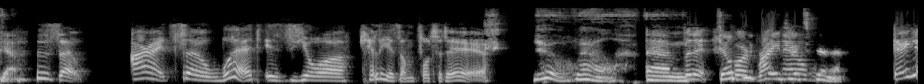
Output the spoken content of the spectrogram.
Yeah. So, all right. So what is your Kellyism for today? Oh, well. Um For the- don't for be right now- experiment. There you,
